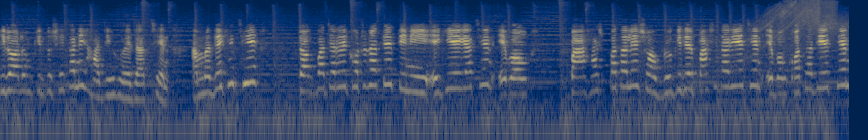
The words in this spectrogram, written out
হিরো আলম কিন্তু সেখানেই হাজির হয়ে যাচ্ছেন। আমরা দেখেছি, চকবাজারের ঘটনাতে তিনি এগিয়ে গেছেন এবং হাসপাতালে সব রোগীদের পাশে দাঁড়িয়েছেন এবং কথা দিয়েছেন,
